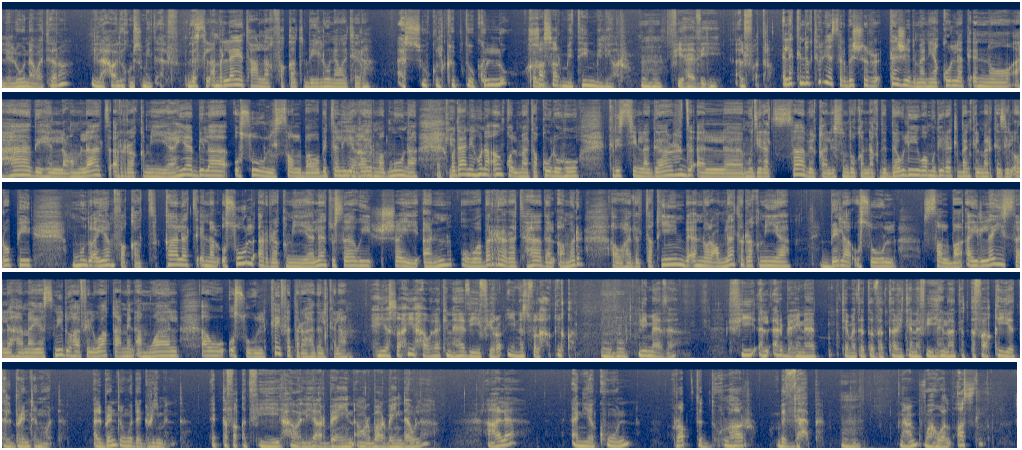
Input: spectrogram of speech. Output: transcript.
للونا وتيرا إلى حوالي 500 ألف بس الأمر لا يتعلق فقط بلونا وتيرا السوق الكريبتو كله خسر 200 مليار. في هذه الفترة لكن دكتور ياسر بشر تجد من يقول لك إنه هذه العملات الرقمية هي بلا أصول صلبة وبالتالي هي نعم. غير مضمونة أكيد. ودعني هنا أنقل ما تقوله كريستين لاغارد المديرة السابقة لصندوق النقد الدولي ومديرة البنك المركزي الأوروبي منذ أيام فقط قالت إن الأصول الرقمية لا تساوي شيئا وبررت هذا الأمر أو هذا التقييم بأن العملات الرقمية بلا أصول صلبة أي ليس لها ما يسندها في الواقع من أموال أو أصول، كيف ترى هذا الكلام؟ هي صحيحة ولكن هذه في رأيي نصف الحقيقة مهم. لماذا؟ في الأربعينات كما تتذكري كان في هناك اتفاقية البريتون وود البريتون وود agreement اتفقت في حوالي 40 أو 44 دولة على أن يكون ربط الدولار بالذهب مهم. نعم وهو الأصل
